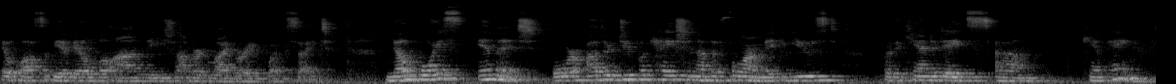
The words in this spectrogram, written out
It will also be available on the Schaumburg Library website. No voice, image, or other duplication of the forum may be used for the candidate's um, campaign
